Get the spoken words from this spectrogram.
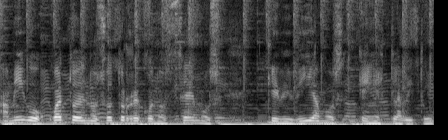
amigos, ¿cuántos de nosotros reconocemos que vivíamos en esclavitud.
